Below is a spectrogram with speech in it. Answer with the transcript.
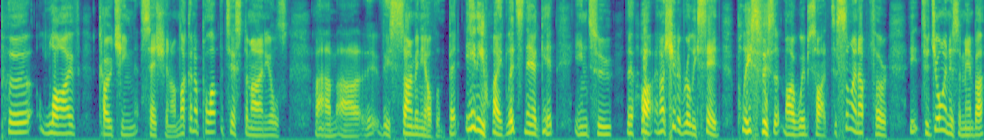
per live coaching session. I'm not going to pull up the testimonials. Um, uh, there's so many of them. But anyway let's now get into the oh and I should have really said please visit my website to sign up for to join as a member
